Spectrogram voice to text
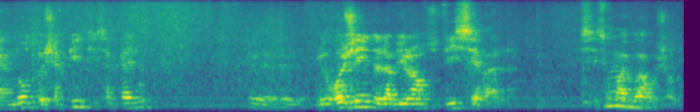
un autre chapitre qui s'appelle euh, Le rejet de la violence viscérale. C'est ce qu'on va hmm. voir aujourd'hui.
